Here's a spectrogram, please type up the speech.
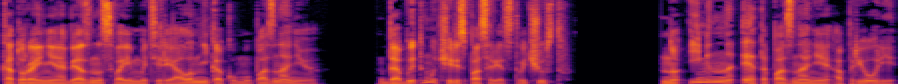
которое не обязано своим материалом никакому познанию, добытому через посредство чувств. Но именно это познание априори,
